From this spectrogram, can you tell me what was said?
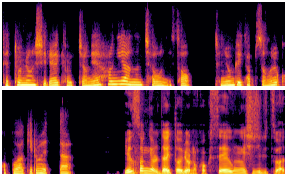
대통령실의 결정에 항의하는 차원에서 전용기 탑승을 거부하기로 했다. ユン・ソンニョル大統領の国政運営支持率は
